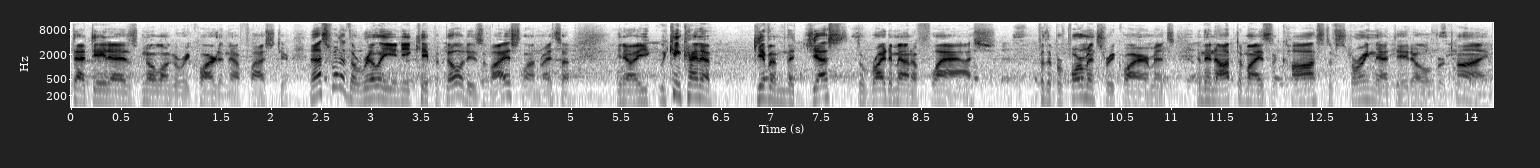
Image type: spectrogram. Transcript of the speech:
that data is no longer required in that flash tier. And that's one of the really unique capabilities of Isilon, right? So, you know, you, we can kind of give them the just the right amount of flash for the performance requirements, and then optimize the cost of storing that data over time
